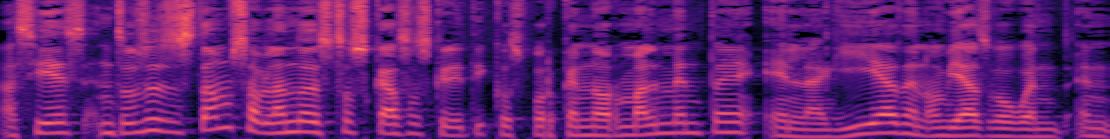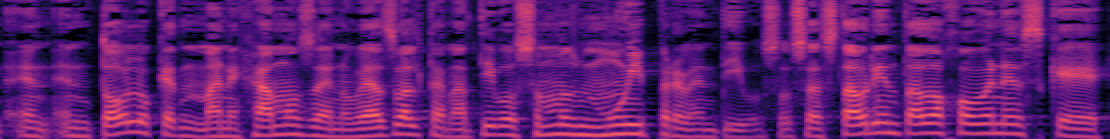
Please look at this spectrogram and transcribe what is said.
Así es, entonces estamos hablando de estos casos críticos porque normalmente en la guía de noviazgo o en, todo lo que manejamos de noviazgo alternativo somos muy preventivos, o sea, está orientado a jóvenes que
